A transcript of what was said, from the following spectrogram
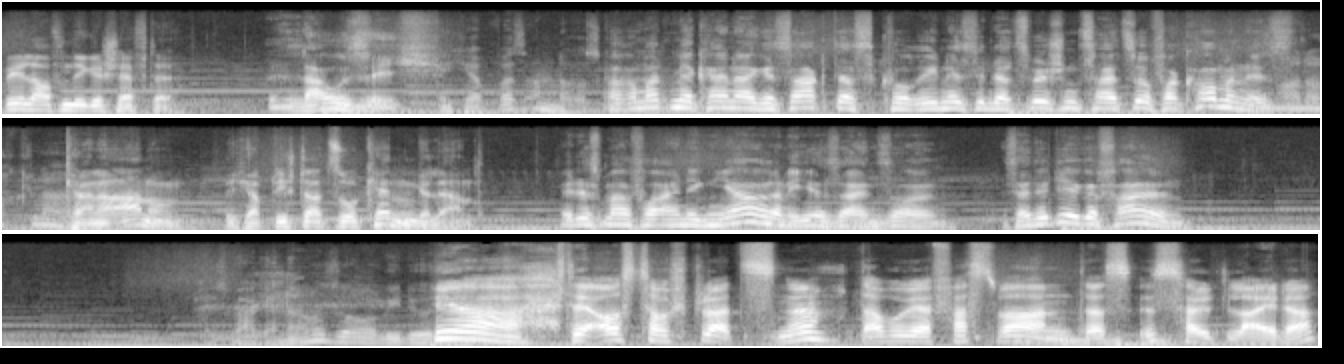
Wie laufen die Geschäfte? Lausig. Ich habe was anderes Warum hat mir keiner gesagt, dass Corinis in der Zwischenzeit so verkommen ist? War doch klar. Keine Ahnung. Ich habe die Stadt so kennengelernt. Hätte es mal vor einigen Jahren hier sein sollen. Es hätte dir gefallen. Es war genau so, wie du Ja, der Austauschplatz, ne? Da, wo wir fast waren. Das ist halt leider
